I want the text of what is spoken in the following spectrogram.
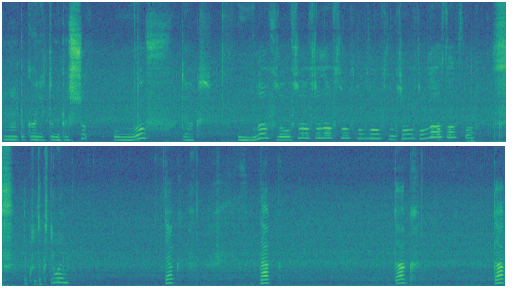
Ну, поки ніхто не прийшов. Оф. Так. Лов, лов, лов, лов, лов, лов, лов, лов, лов, лов, лов, лов, лов. Так, все так строим. Так. Так. Так. Так.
